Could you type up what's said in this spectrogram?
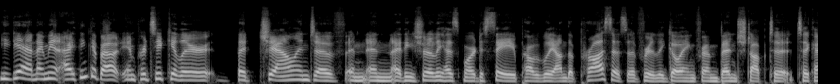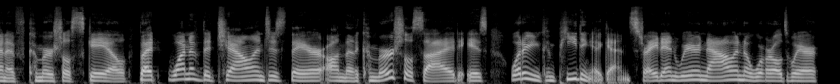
Yeah, and I mean, I think about in particular the challenge of, and and I think Shirley has more to say probably on the process of really going from benchtop to to kind of commercial scale. But one of the challenges there on the commercial side is what are you competing against, right? And we're now in a world where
